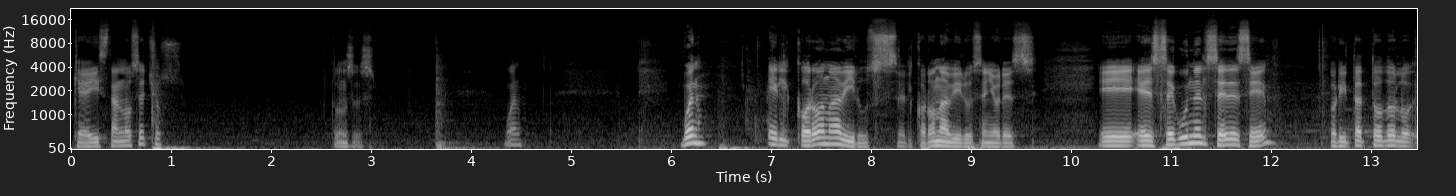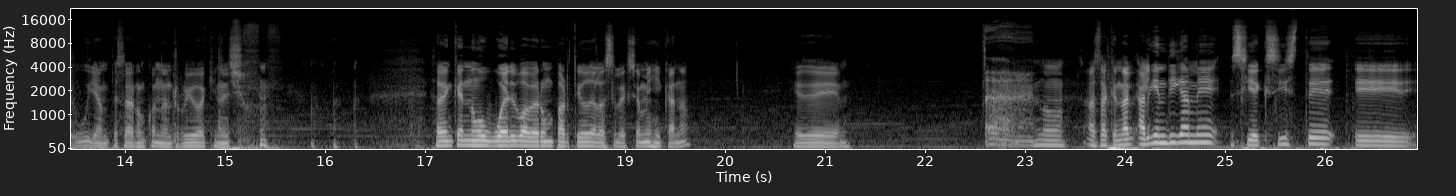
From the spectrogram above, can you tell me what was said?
que ahí están los hechos. Entonces, bueno. Bueno, el coronavirus, el coronavirus, señores. Eh, según el CDC, ahorita todo lo... Uy, ya empezaron con el ruido aquí en el show. ¿Saben que no vuelvo a ver un partido de la selección mexicana? Eh, no, hasta que alguien dígame si existe eh,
